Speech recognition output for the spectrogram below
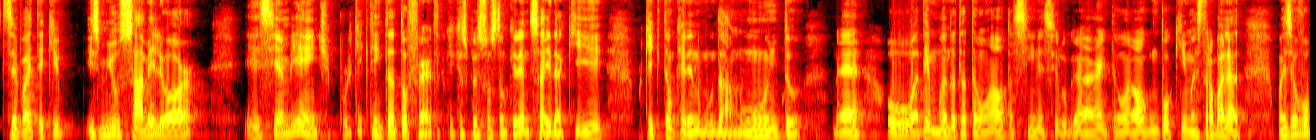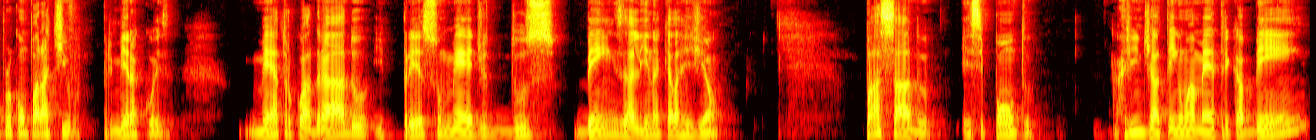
você vai ter que esmiuçar melhor esse ambiente. Por que, que tem tanta oferta? Por que, que as pessoas estão querendo sair daqui? Por que estão que querendo mudar muito? Né? Ou a demanda está tão alta assim nesse lugar, então é algo um pouquinho mais trabalhado. Mas eu vou por comparativo. Primeira coisa: metro quadrado e preço médio dos bens ali naquela região. Passado esse ponto, a gente já tem uma métrica bem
